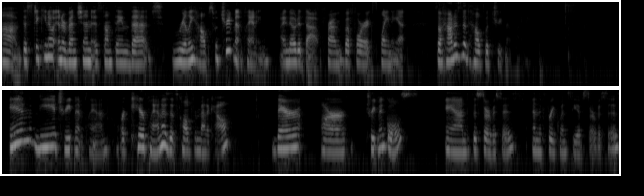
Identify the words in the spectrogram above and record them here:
um, the sticky note intervention is something that really helps with treatment planning. I noted that from before explaining it. So, how does it help with treatment planning? In the treatment plan or care plan, as it's called for Medi Cal, there are treatment goals and the services and the frequency of services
